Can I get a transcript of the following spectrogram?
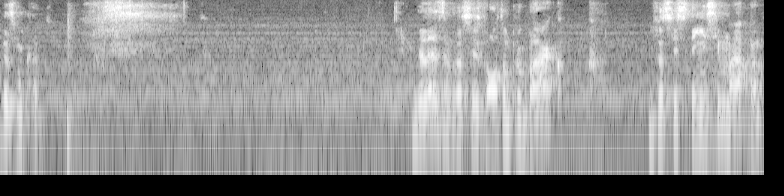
mesmo canto. Beleza, vocês voltam pro barco vocês têm esse mapa.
